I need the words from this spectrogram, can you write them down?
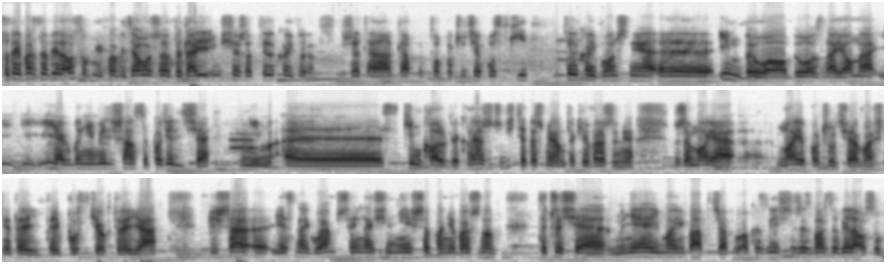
tutaj bardzo wiele osób mi powiedziało, że wydaje im się, że tylko i, że ta, ta, to poczucie pustki tylko i wyłącznie e, im było, było znajome i, i, i jakby nie mieli szansy podzielić się nim e, z kimkolwiek. No ja rzeczywiście też miałam takie wrażenie, że moje, moje poczucie właśnie tej, tej pustki, o której ja piszę, jest najgłębsze i najsilniejsze, ponieważ no, tyczy się mnie i mojej babci. Okazuje się, że jest bardzo wiele osób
